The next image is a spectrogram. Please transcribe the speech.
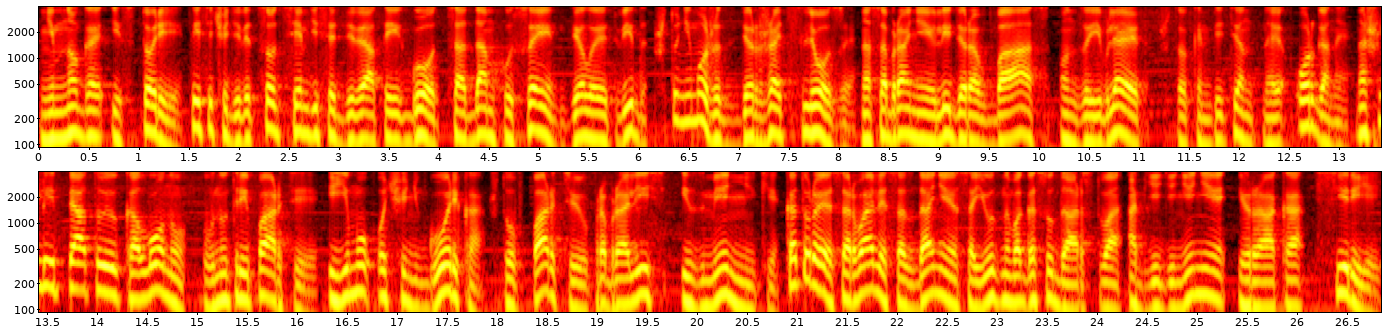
«Немного истории. 1979 год. Саддам Хусейн делает вид, что не может сдержать слезы. На собрании лидеров Баас он заявляет, что компетентные органы нашли пятую колонну внутри партии, и ему очень горько, что в партию пробрались изменники, которые сорвали создание союзного государства, объединение Ирака с Сирией.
